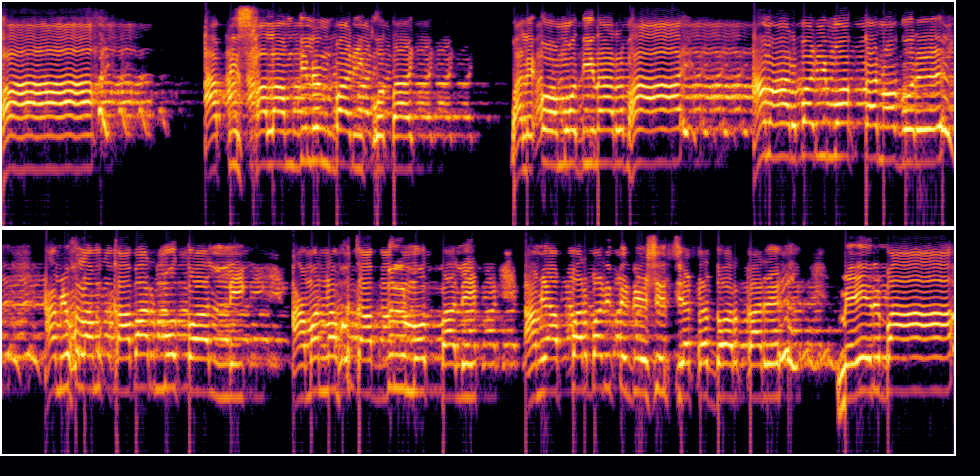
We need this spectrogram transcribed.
ভাই, আপনি সালাম দিলেন বাড়ি কোথায়? বলে, ও মদিনার ভাই, আমার বাড়ি মক্কা নগরে আমি হলাম কাবার মোতাল্লিক, আমার নাম হচ্ছে আব্দুল মোত্তালিব। আমি আপ্পার বাড়িতে এসেছি, একটা দরকারে। মেয়ের বাপ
